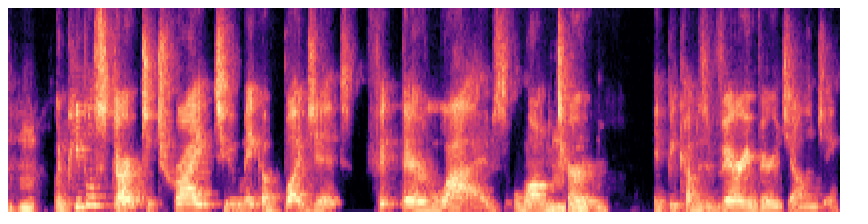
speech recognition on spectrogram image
Mm-hmm. When people start to try to make a budget fit their lives long term, mm-hmm. it becomes very, very challenging.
